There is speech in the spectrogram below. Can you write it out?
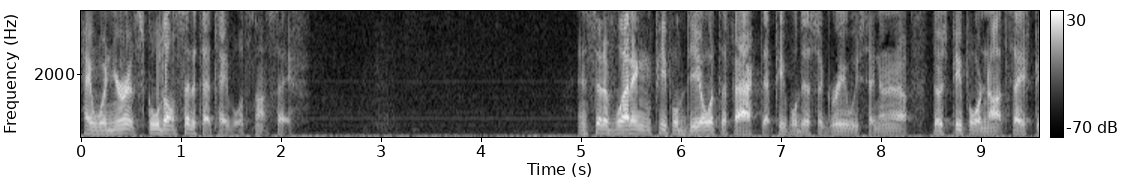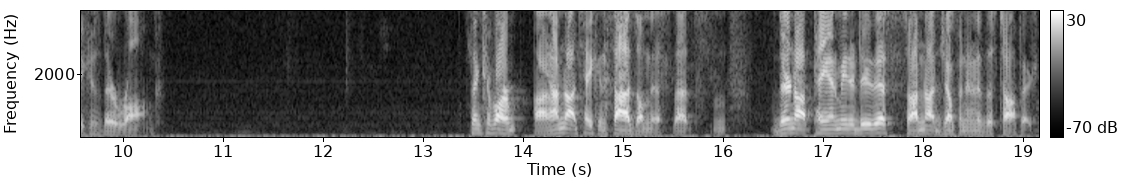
Hey, when you're at school, don't sit at that table. It's not safe. Instead of letting people deal with the fact that people disagree, we say, no, no, no. Those people are not safe because they're wrong. Think of our, I'm not taking sides on this. That's, they're not paying me to do this, so I'm not jumping into this topic.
